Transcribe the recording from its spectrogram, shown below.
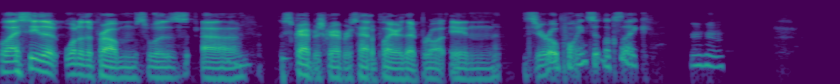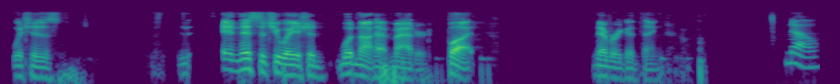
Well, I see that one of the problems was uh, Scrapper Scrappers had a player that brought in zero points. It looks like, mhm. which is in this situation would not have mattered, but never a good thing. No,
